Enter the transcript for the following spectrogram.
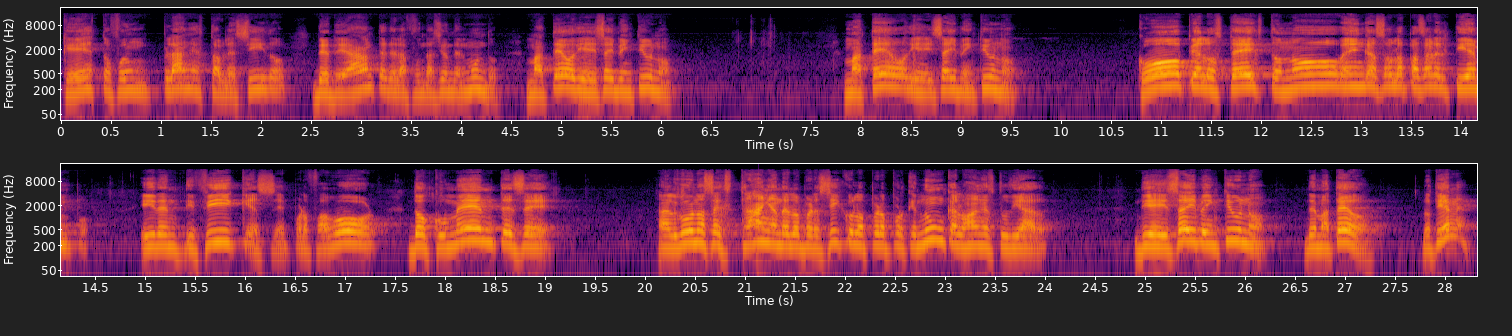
que esto fue un plan establecido desde antes de la fundación del mundo. Mateo 16, 21. Mateo 16, 21. Copia los textos, no venga solo a pasar el tiempo. Identifíquese, por favor, documentese. Algunos se extrañan de los versículos, pero porque nunca los han estudiado. 16, 21 de Mateo. ¿Lo tiene?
